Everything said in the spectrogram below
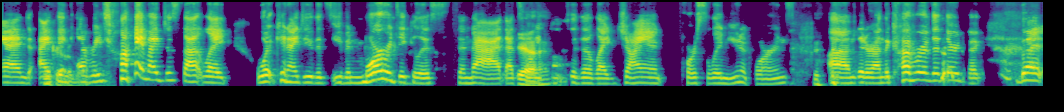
and i Incredible. think every time i just thought like what can i do that's even more ridiculous than that that's yeah. going to the like giant porcelain unicorns um, that are on the cover of the third book. But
